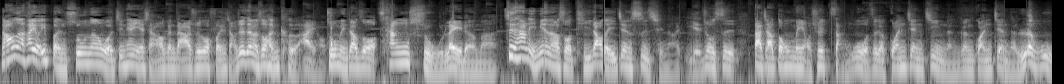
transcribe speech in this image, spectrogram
然后呢，还有一本书呢，我今天也想要跟大家去做分享。我觉得这本书很可爱哦，书名叫做《仓鼠类的吗》。其实它里面呢所提到的一件事情呢，也就是大家都没有去掌握这个关键技能跟关键的任务，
